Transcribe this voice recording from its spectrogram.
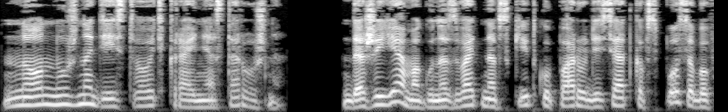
Но нужно действовать крайне осторожно. Даже я могу назвать навскидку пару десятков способов,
